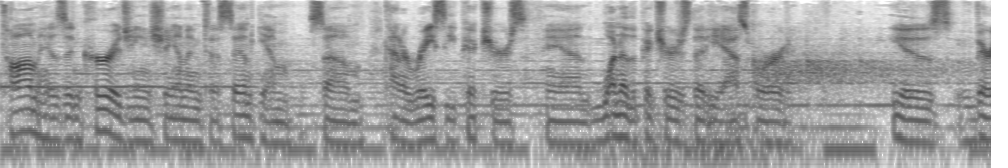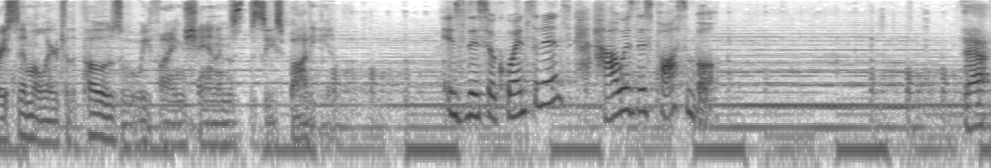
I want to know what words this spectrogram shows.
Tom is encouraging Shannon to send him some kind of racy pictures, and one of the pictures that he asked for is very similar to the pose we find Shannon's deceased body in. Is this a coincidence? How is this possible? That.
